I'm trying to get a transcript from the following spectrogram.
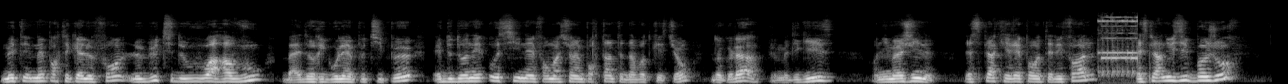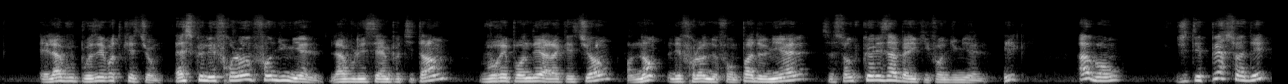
mettez n'importe quel fond. Le but, c'est de vous voir à vous, ben, de rigoler un petit peu et de donner aussi une information importante dans votre question. Donc là, je me déguise. On imagine l'expert qui répond au téléphone. Expert nuisible, bonjour. Et là, vous posez votre question. Est-ce que les frelons font du miel? Là, vous laissez un petit temps. Vous répondez à la question. Non, les frelons ne font pas de miel. Ce sont que les abeilles qui font du miel. Ah bon? J'étais persuadé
